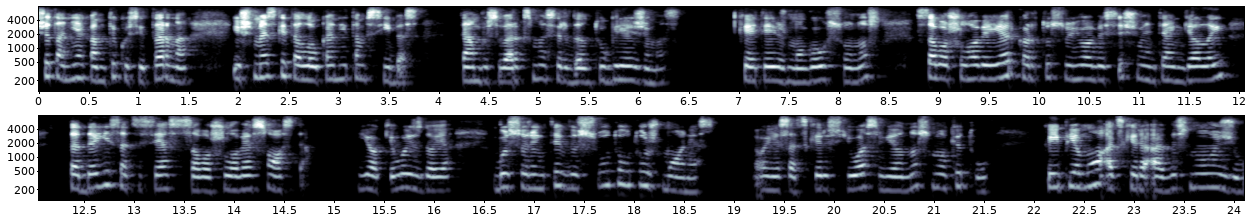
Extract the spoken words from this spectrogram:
Šitą niekam tikusį tarną išmeskite laukan į tamsybes ten bus verksmas ir dantų griežimas. Kai ateis žmogaus sūnus savo šlovėje ir kartu su juo visi šventi angelai tada jis atsisės savo šlovės soste. Jo akivaizdoje bus surinkti visų tautų žmonės o jis atskirs juos vienus nuo kitų. Kaip piemuo atskiria avis nuo ožių.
